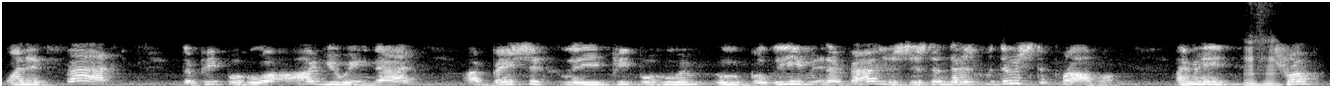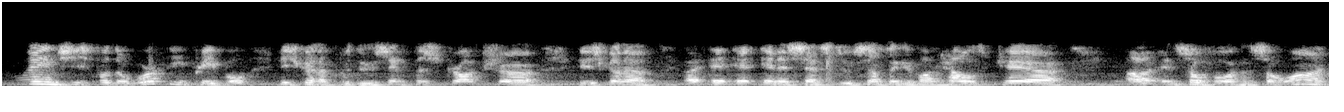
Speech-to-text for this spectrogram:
when in fact, the people who are arguing that are basically people who, who believe in a value system that has produced the problem. I mean, mm-hmm. Trump claims he's for the working people. He's going to produce infrastructure. He's going to, uh, in, in, a sense, do something about health care uh, and so forth and so on.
